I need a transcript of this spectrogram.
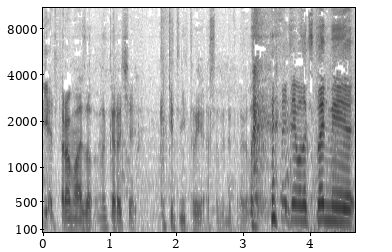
Нет, промазал. Ну, короче, какие-то у них твои особенные правила. They will explain me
